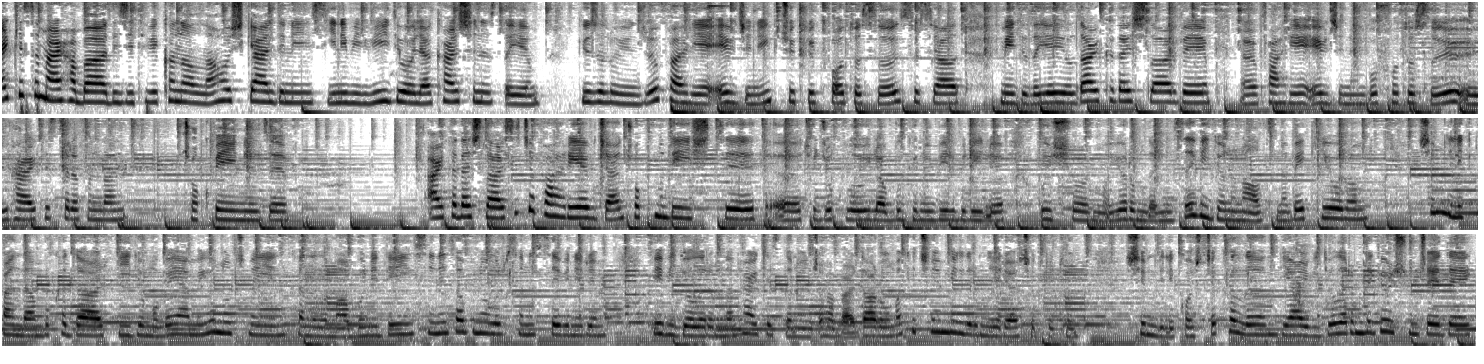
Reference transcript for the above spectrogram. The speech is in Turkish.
Herkese merhaba Dizi TV kanalına hoş geldiniz. Yeni bir video ile karşınızdayım. Güzel oyuncu Fahriye Evcen'in küçüklük fotosu sosyal medyada yayıldı arkadaşlar ve e, Fahriye Evcen'in bu fotosu e, herkes tarafından çok beğenildi. Arkadaşlar sizce Fahriye Evcen çok mu değişti? Ee, çocukluğuyla bugünü birbiriyle uyuşuyor mu? Yorumlarınızı videonun altına bekliyorum. Şimdilik benden bu kadar. Videomu beğenmeyi unutmayın. Kanalıma abone değilseniz abone olursanız sevinirim. Ve videolarımdan herkesten önce haberdar olmak için bildirimleri açık tutun. Şimdilik hoşçakalın. Diğer videolarımda görüşünceye dek.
